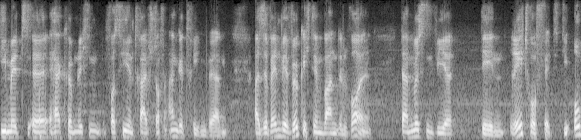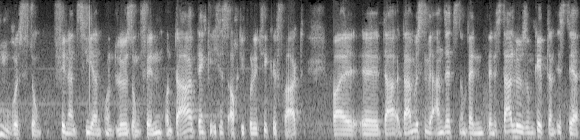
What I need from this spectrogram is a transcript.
die mit äh, herkömmlichen fossilen Treibstoffen angetrieben werden. Also wenn wir wirklich den Wandel wollen, dann müssen wir den Retrofit, die Umrüstung finanzieren und Lösungen finden. Und da denke ich, ist auch die Politik gefragt, weil äh, da, da müssen wir ansetzen. Und wenn, wenn es da Lösungen gibt, dann ist der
